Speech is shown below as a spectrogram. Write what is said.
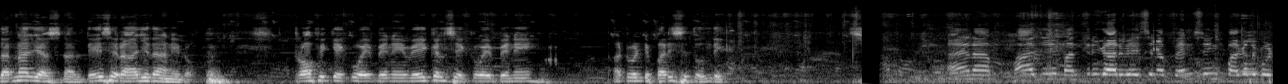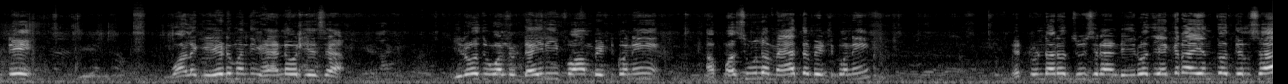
ధర్నాలు చేస్తున్నారు దేశ రాజధానిలో. ట్రాఫిక్ ఎక్కువైపోయినాయి వెహికల్స్ ఎక్కువైపోయినాయి. అటువంటి పరిస్థితి ఉంది. ఆయన మాజీ మంత్రి గారు వేసిన ఫెన్సింగ్ పగలగొట్టి వాళ్ళకి ఏడు మందికి హ్యాండ్ ఓవర్ చేశా. ఈరోజు వాళ్ళు డైరీ ఫామ్ పెట్టుకొని ఆ పశువుల మేత పెట్టుకొని ఎట్టుండారో చూసిరండి ఈరోజు ఎకరా ఎంతో తెలుసా?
